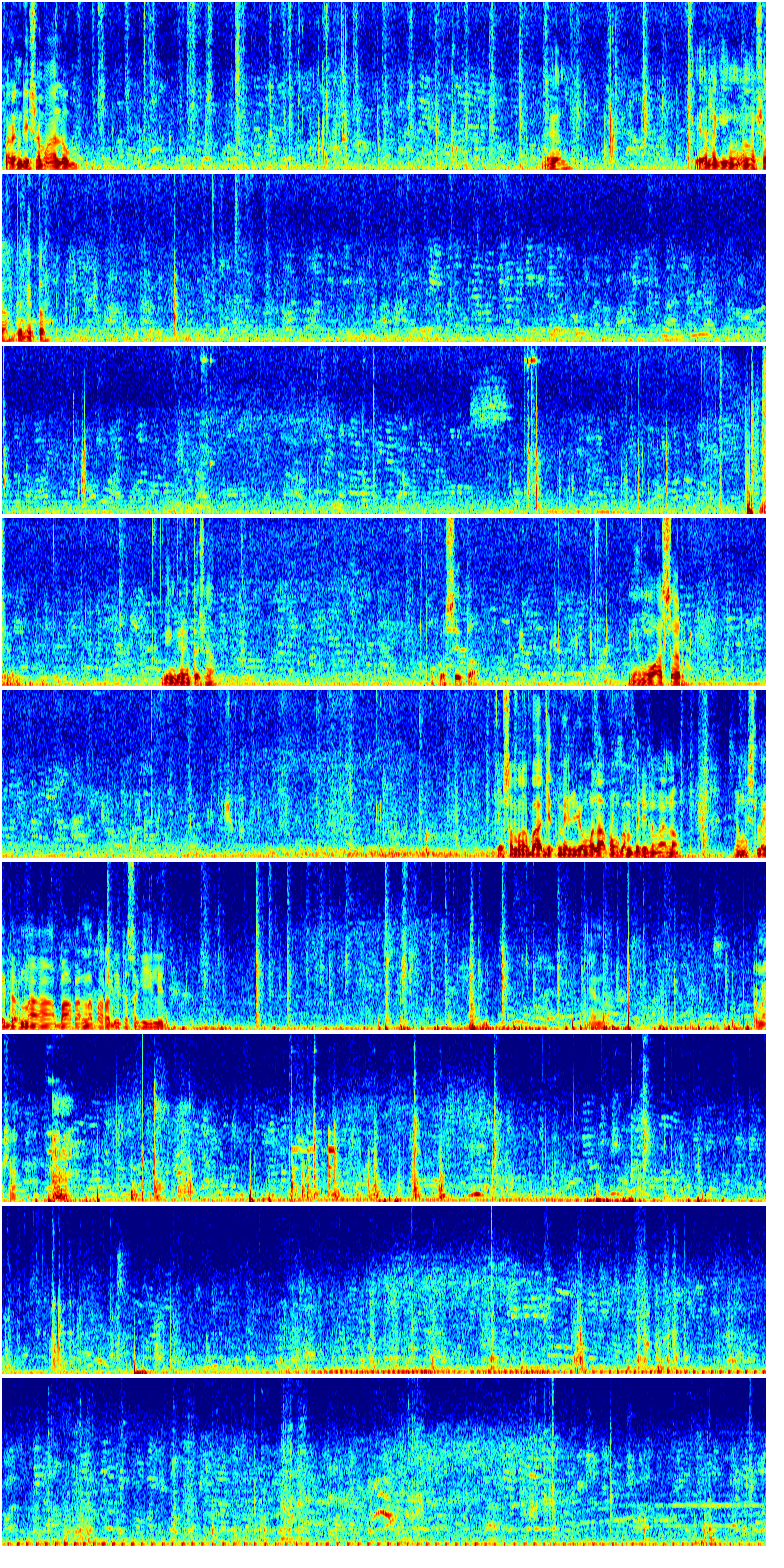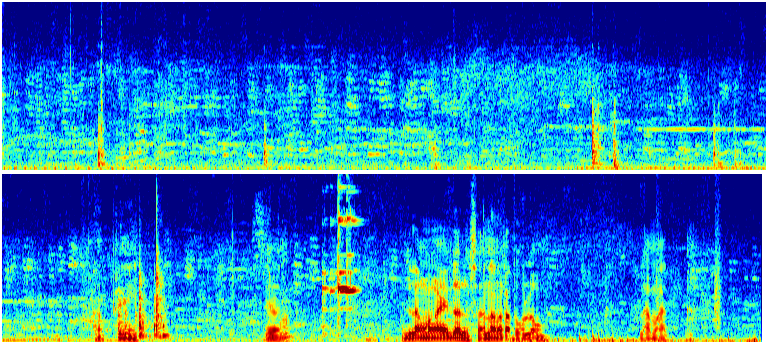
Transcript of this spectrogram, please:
Para hindi siya maalog. Ayun. Kaya naging ano siya, ganito. Ayan. Ganyan ganito siya. Tapos ito. Yung washer. Ito sa mga budget meal yung wala pang pambili ng ano. Yung slider na bakal na para dito sa gilid. Ayan. Ito na siya. Okay. Ayan. Yun lang mga idol. Sana nakatulong. Salamat.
